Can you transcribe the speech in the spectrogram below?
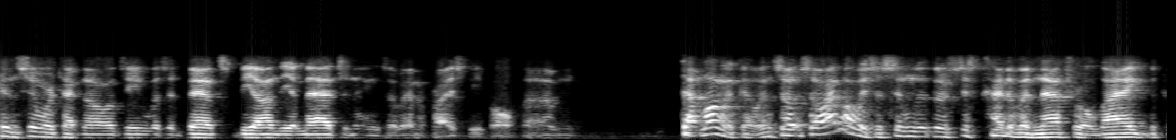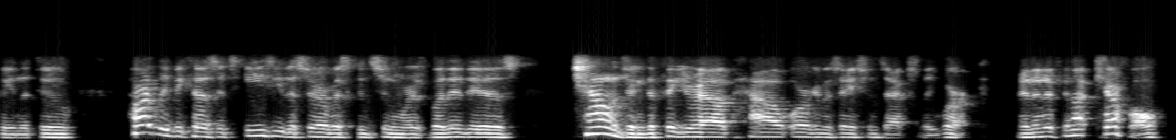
consumer technology was advanced beyond the imaginings of enterprise people um, that long ago. And so, so I've always assumed that there's just kind of a natural lag between the two, partly because it's easy to service consumers, but it is challenging to figure out how organizations actually work. And then if you're not careful,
